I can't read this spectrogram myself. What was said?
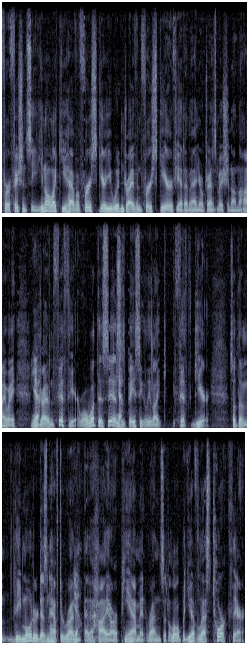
for efficiency. You know, like you have a first gear, you wouldn't drive in first gear if you had a manual transmission on the highway. Yeah. You drive in fifth gear. Well, what this is, yeah. is basically like fifth gear. So the, the motor doesn't have to run yeah. at a high RPM, it runs at a low, but you have less torque there.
